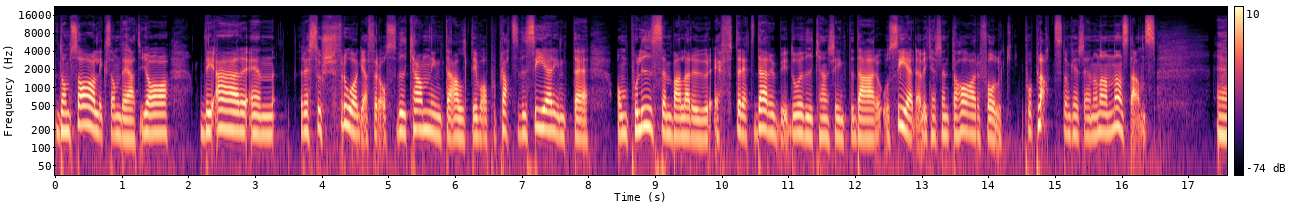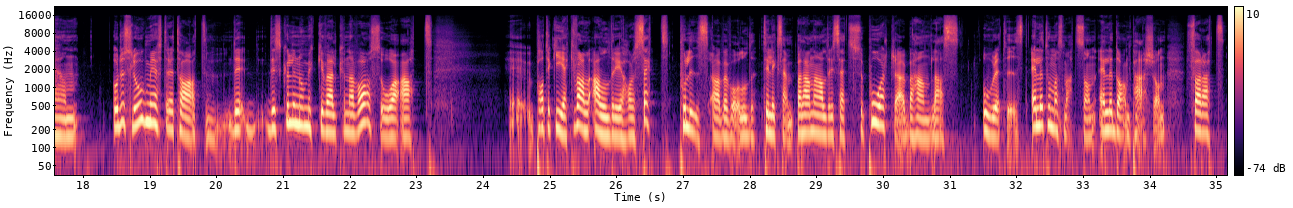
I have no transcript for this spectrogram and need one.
de sa liksom det att ja, det är en resursfråga för oss. Vi kan inte alltid vara på plats. Vi ser inte om polisen ballar ur efter ett derby, då är vi kanske inte där och ser det. Vi kanske inte har folk på plats, de kanske är någon annanstans. Um, och det slog mig efter ett tag att det, det skulle nog mycket väl kunna vara så att eh, Patrik Ekwall aldrig har sett polisövervåld till exempel. Han har aldrig sett supportrar behandlas orättvist. Eller Thomas Mattsson eller Dan Persson. För att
